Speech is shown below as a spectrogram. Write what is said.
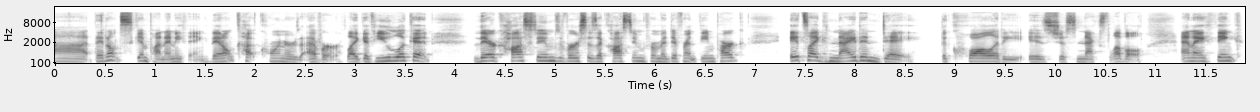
uh, they don't skimp on anything. They don't cut corners ever. Like if you look at their costumes versus a costume from a different theme park, it's like night and day. The quality is just next level. And I think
